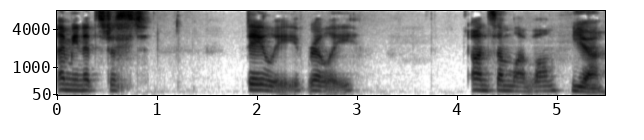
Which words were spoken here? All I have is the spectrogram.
I mean, it's just daily, really, on some level. Yeah.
